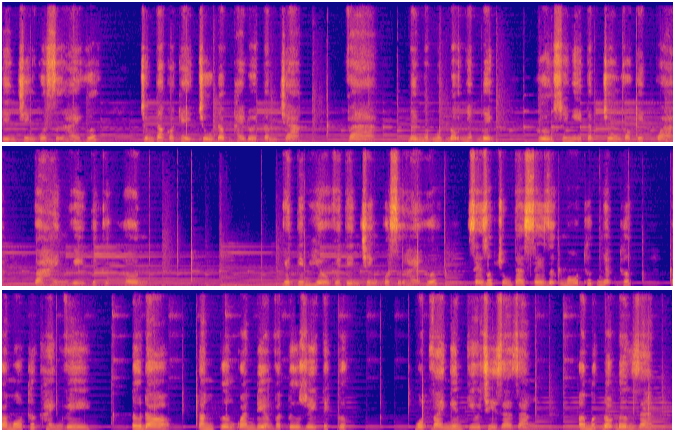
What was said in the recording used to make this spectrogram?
tiến trình của sự hài hước, chúng ta có thể chủ động thay đổi tâm trạng và đến một mức độ nhất định, hướng suy nghĩ tập trung vào kết quả và hành vi tích cực hơn. Việc tìm hiểu về tiến trình của sự hài hước sẽ giúp chúng ta xây dựng mô thức nhận thức và mô thức hành vi. Từ đó tăng cường quan điểm và tư duy tích cực. Một vài nghiên cứu chỉ ra rằng, ở mức độ đơn giản,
